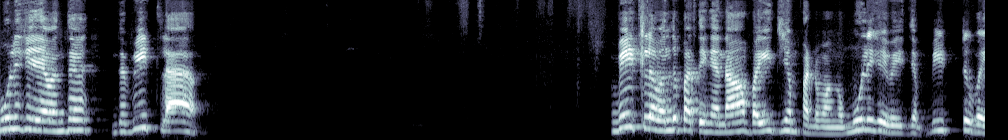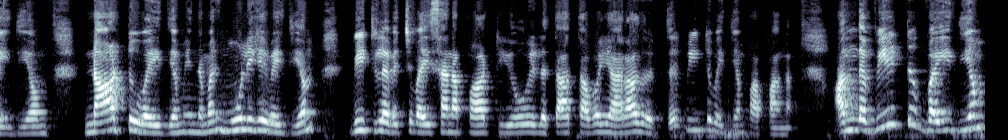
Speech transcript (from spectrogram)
மூலிகையை வந்து இந்த வீட்டில் வீட்டில் வந்து பார்த்தீங்கன்னா வைத்தியம் பண்ணுவாங்க. மூலிகை வைத்தியம் வீட்டு வைத்தியம் நாட்டு வைத்தியம் இந்த மாதிரி மூலிகை வைத்தியம் வீட்டில் வச்சு வயசான பாட்டியோ இல்லை தாத்தாவோ யாராவது எடுத்து வீட்டு வைத்தியம் பார்ப்பாங்க. அந்த வீட்டு வைத்தியம்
